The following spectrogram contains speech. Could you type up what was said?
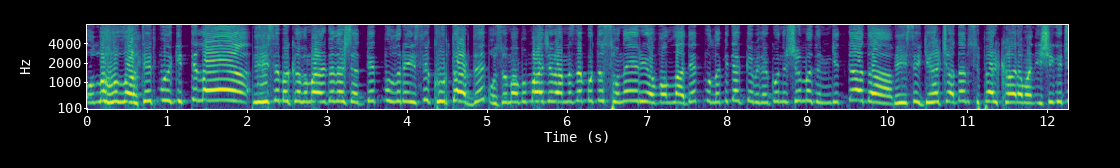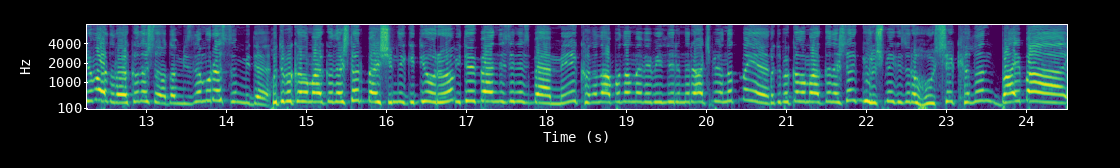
Allah Allah Deadpool gitti la. Neyse bakalım arkadaşlar Deadpool reisi kurtardık. O zaman bu maceramız da burada sona eriyor. Vallahi Deadpool'la bir dakika bile konuşamadım. Gitti adam. Neyse gerçi adam süper kahraman. işi gücü vardır arkadaşlar. Adam bizle mi uğraşsın bir de? Hadi bakalım arkadaşlar ben şimdi gidiyorum. Videoyu beğendiyseniz beğenmeyi, kanala abone olmayı ve bildirimleri açmayı unutmayın. Hadi bakalım arkadaşlar görüşmek üzere. Hoşça kalın. Bay bay.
